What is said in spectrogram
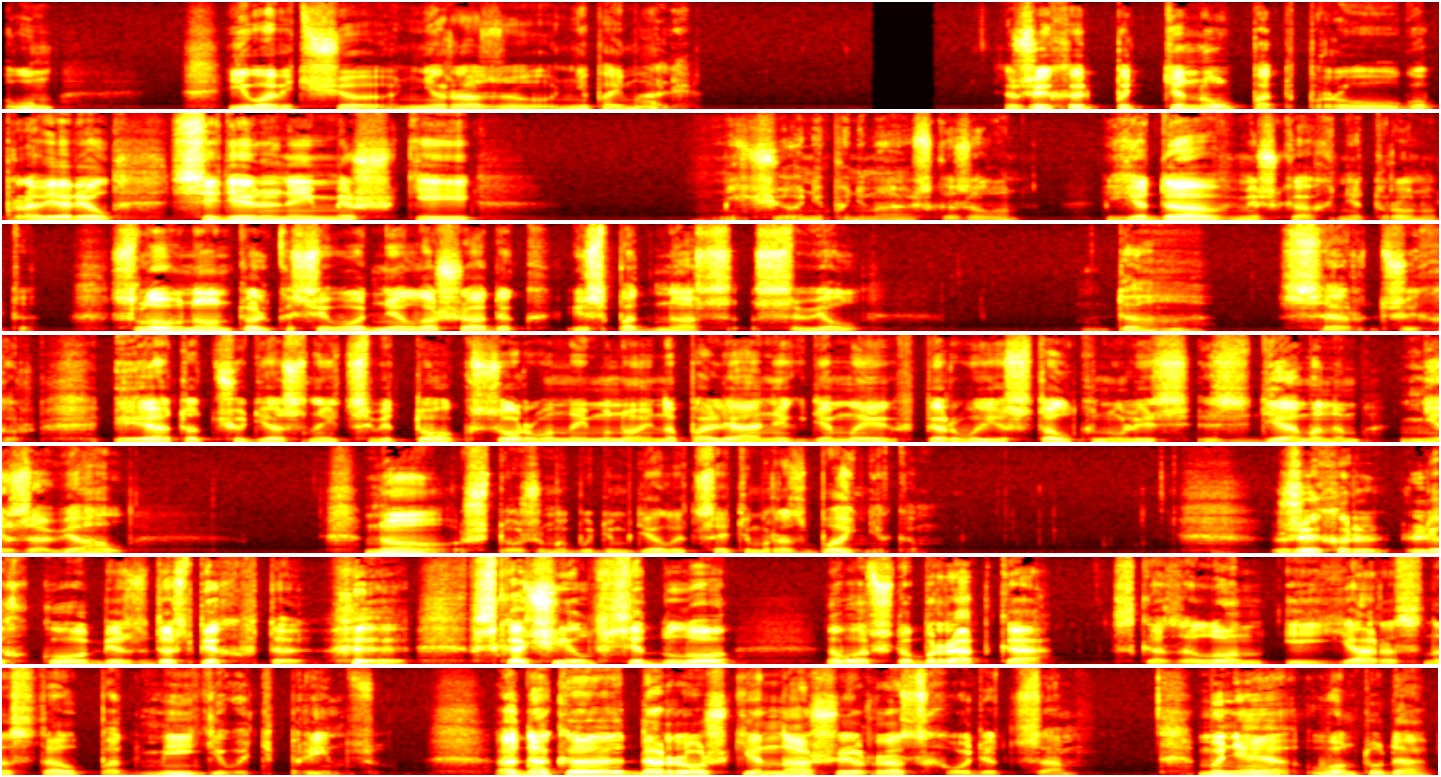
ум, его ведь еще ни разу не поймали. Жихарь подтянул подпругу, проверил сидельные мешки. «Ничего не понимаю», — сказал он. «Еда в мешках не тронута, словно он только сегодня лошадок из-под нас свел». «Да», сэр Джихар, и этот чудесный цветок, сорванный мной на поляне, где мы впервые столкнулись с демоном, не завял — но что же мы будем делать с этим разбойником? Жихарь легко, без доспехов-то, вскочил в седло. «Вот что, братка!» — сказал он и яростно стал подмигивать принцу. «Однако дорожки наши расходятся. Мне вон туда,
